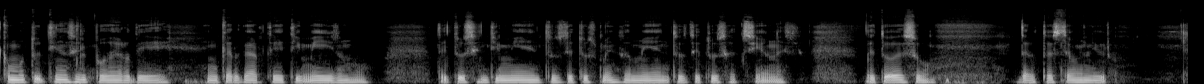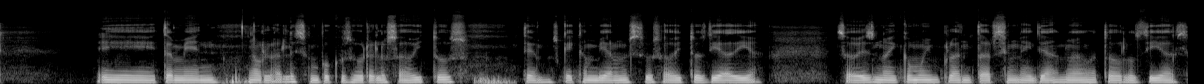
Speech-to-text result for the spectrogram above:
cómo tú tienes el poder de encargarte de ti mismo, de tus sentimientos, de tus pensamientos, de tus acciones, de todo eso trata este buen libro. Y también hablarles un poco sobre los hábitos. Tenemos que cambiar nuestros hábitos día a día. Sabes, no hay como implantarse una idea nueva todos los días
